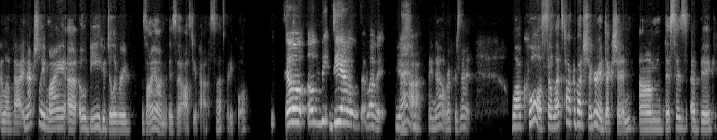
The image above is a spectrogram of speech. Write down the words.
I love that. And actually, my uh, OB who delivered Zion is an osteopath, so that's pretty cool. Oh, OB, DO, I love it. Yeah, I know, represent. Well, cool. So let's talk about sugar addiction. Um, this is a big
